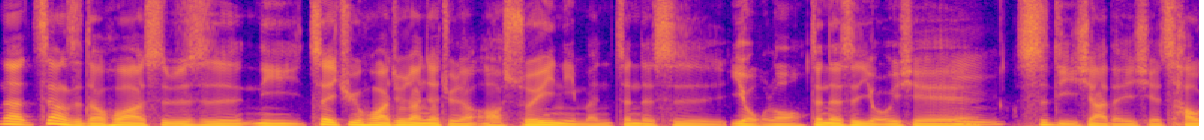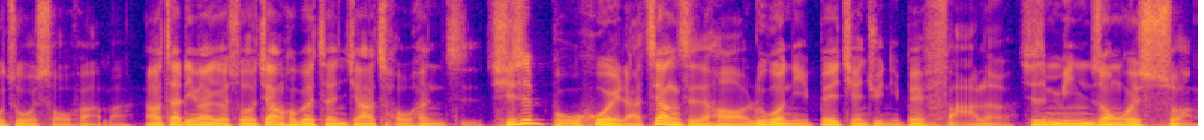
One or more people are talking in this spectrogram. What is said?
那这样子的话，是不是你这句话就让人家觉得哦，所以你们真的是有咯，真的是有一些私底下的一些操作手法嘛？然后再另外一个说，这样会不会增加仇恨值？其实不会啦，这样子哈，如果你被检举，你被罚了，其实民众会爽，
